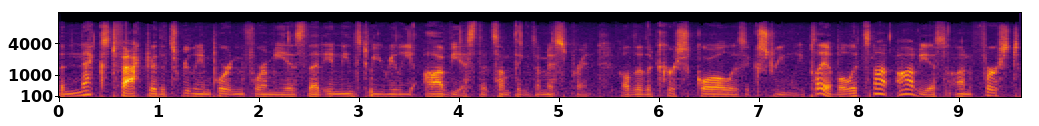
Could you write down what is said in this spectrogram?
The next factor that's really important for me is that it needs to be really obvious that something's a misprint. Although the curse Scroll is extremely playable, it's not obvious on first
